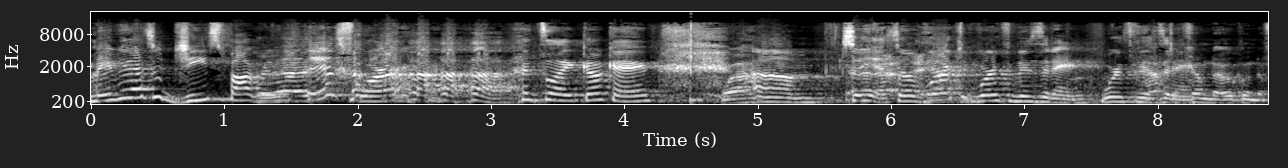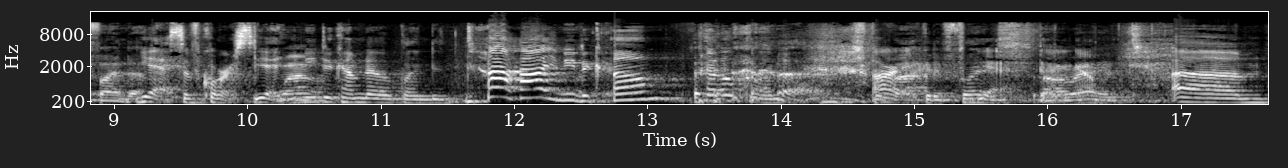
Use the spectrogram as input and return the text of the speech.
Maybe that's what G spot really stands for. it's like okay. Wow. Um, so yeah, so worth to- worth visiting. Worth have to visiting. come to Oakland to find out. yes, of course. Yeah, Wow. you need to come to Oakland. you need to come Oakland. All right. Provocative place. Yeah, All right. Um,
